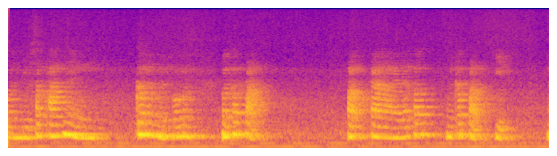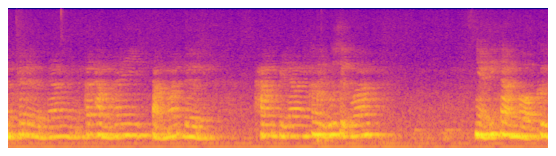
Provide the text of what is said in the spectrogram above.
มันอยู่สักพักหนึ่งก็มันเหมือนว่ามันมันก็ปรับปรับกายแล้วก็มันก็ปรับจิต มันก็เดินได้ มันก็ทำให้สามารถเดิน ข้ามไปได้ก็เลยรู้สึกว่า อย่างที่อาจารย์บอกคือ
